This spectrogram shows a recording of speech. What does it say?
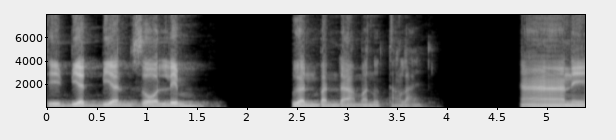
ที่เบียดเบียนโซลิมเพื่อนบรรดามนุษย์ทั้งหลายอ่านี่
